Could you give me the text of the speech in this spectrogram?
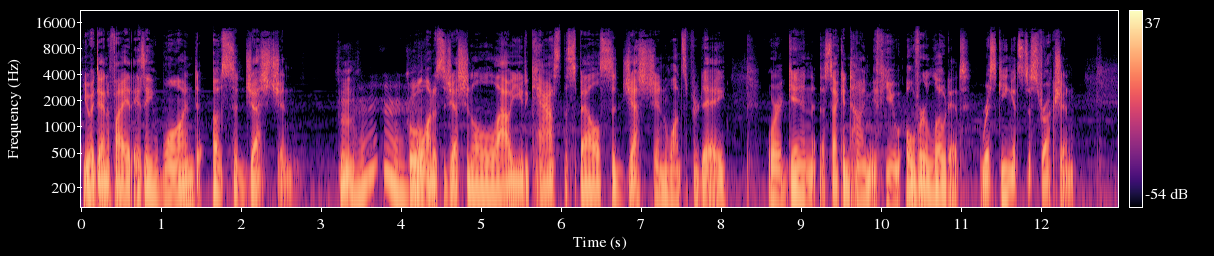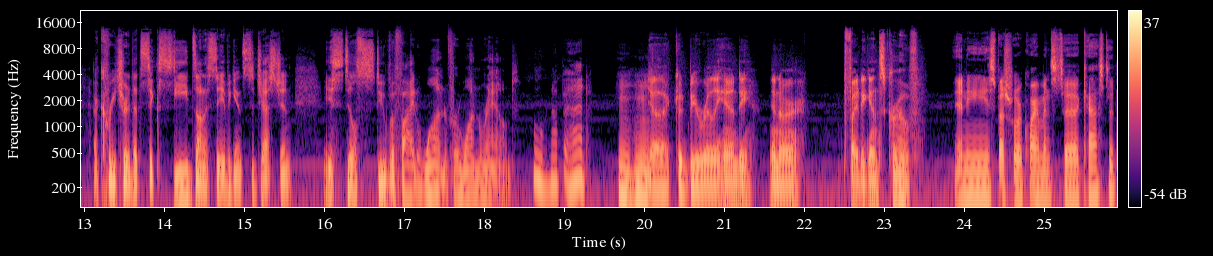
You identify it as a wand of suggestion. Hmm. The Cool. wand of suggestion will allow you to cast the spell suggestion once per day, or again a second time if you overload it, risking its destruction. A creature that succeeds on a save against suggestion is still stupefied one for one round. Ooh, not bad. Mm-hmm. Yeah, that could be really handy in our fight against Crove. Any special requirements to cast it?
